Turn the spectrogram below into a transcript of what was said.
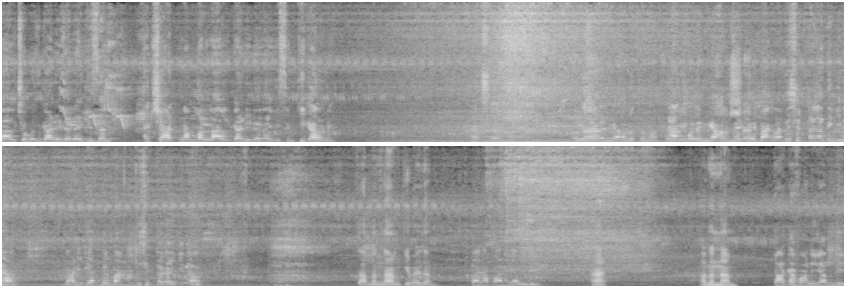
লাল সবুজ গাড়িটা রেখেছেন একশো আট নাম্বার লাল গাড়িটা রেখেছেন কি কারণে? আচ্ছা। বলেন গা আপনার। কি বাংলাদেশের টাকাতে কিনা? গাড়ি কি আপনার বাংলাদেশের টাকায় কিনা? তো আপনার নাম কি ভাইজান? টাকা পানি গান্ধী। হ্যাঁ? আপনার নাম? টাকা পানি গান্ধী।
